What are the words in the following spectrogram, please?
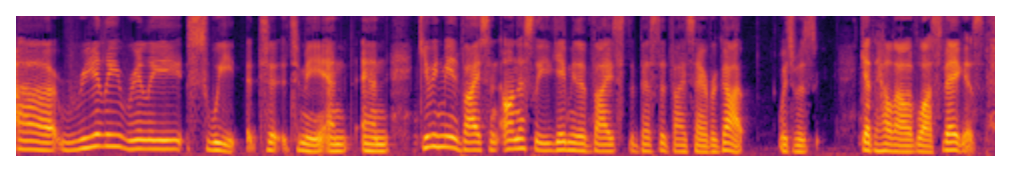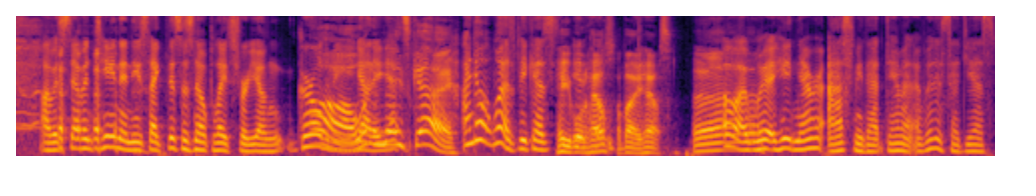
uh, really, really sweet to to me and and giving me advice. And honestly, he gave me the advice, the best advice I ever got, which was. Get the hell out of Las Vegas. I was 17, and he's like, "This is no place for a young girl to be." Oh, You what a nice guy. I know it was because Hey, you want a house? I'll buy you a house. Uh, Oh, I would, he never asked me that. Damn it, I would have said yes.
